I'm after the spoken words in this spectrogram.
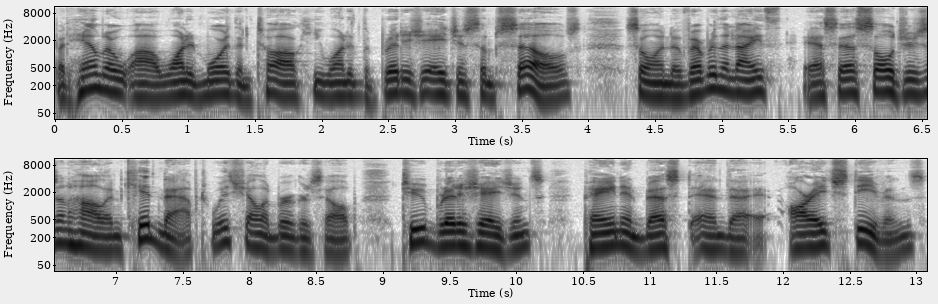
But Himmler uh, wanted more than talk. He wanted the British agents themselves. So on November the 9th, SS soldiers in Holland kidnapped, with Schellenberger's help, two British agents, Payne and Best and uh, R.H. Stevens,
